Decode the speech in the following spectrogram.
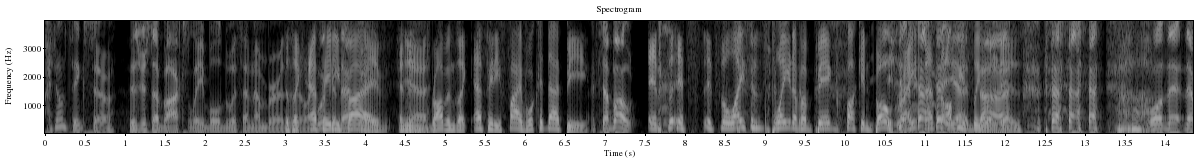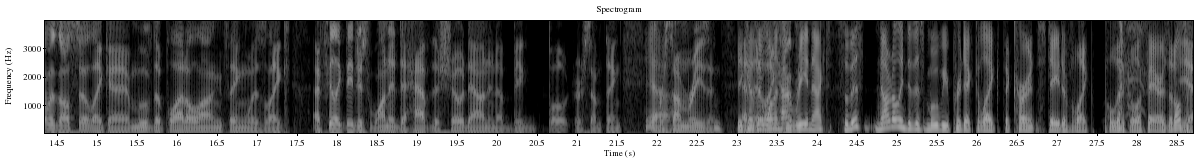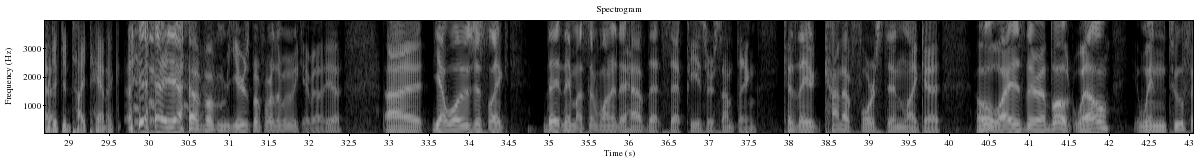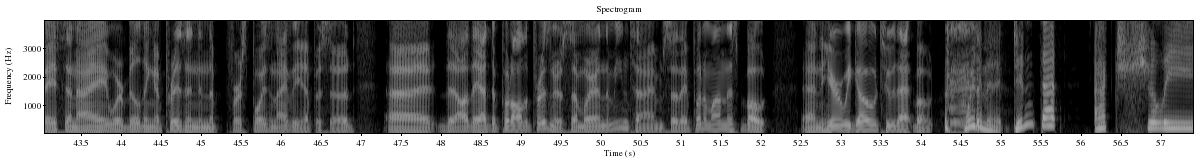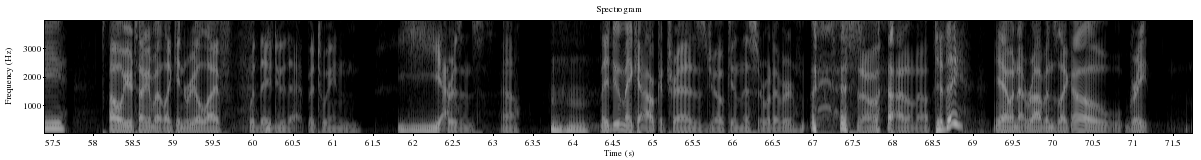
I don't think so. There's just a box labeled with a number. It's like F "What could eighty five, be?" and yeah. then Robin's like F eighty five. What could that be? it's a boat. It's it's it's the license plate of a big fucking boat, right? That's Yeah, obviously what it is. well, that that was also like a move the plot along thing. Was like I feel like they just wanted to have the showdown in a big boat or something Yeah. for some reason Because they like, wanted to reenact. So this not only did this movie predict like the current state of like political affairs, it also Yeah. predicted Titanic. Yeah, yeah, years before the movie came out. Yeah, uh, yeah. Well, it was just like they they must have wanted to have that set piece or something because they kind of forced in like a. Oh, why is there a boat? Well, when Two Face and I were building a prison in the first Poison Ivy episode, uh, the, they had to put all the prisoners somewhere in the meantime, so they put them on this boat, and here we go to that boat. Wait a minute, didn't that actually? oh, you're talking about like in real life? Would they do that between Yeah, prisons. Oh. Mm-hmm. They do make an Alcatraz joke in this or whatever. so I don't know. did they? Yeah, when that Robin's like, oh, great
